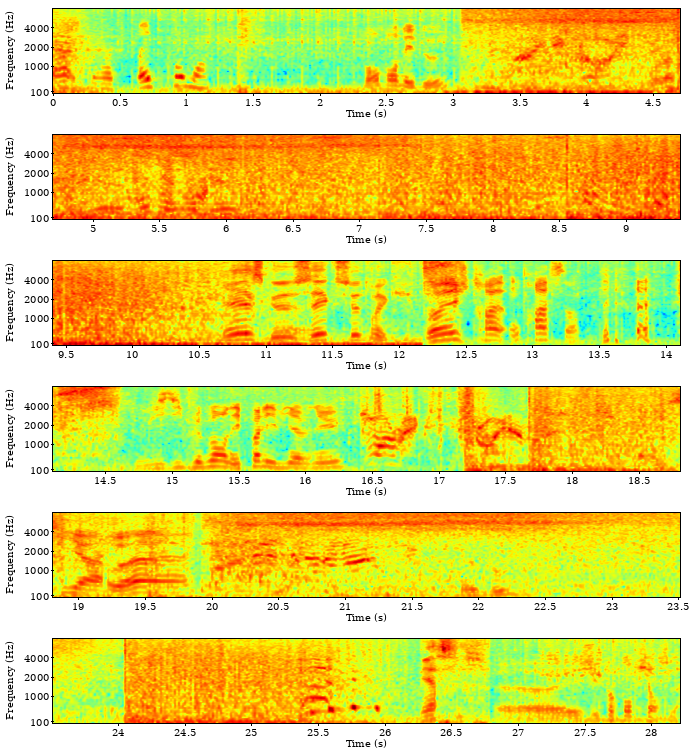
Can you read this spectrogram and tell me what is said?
Ah, ça va pas être pour moi. Bon, bah on est deux. Voilà, mon dieu, mon dieu, mon dieu Qu'est-ce que c'est que ce truc? Ouais, je tra on trace. Hein. Visiblement, on n'est pas les bienvenus. T'as réussi à. Ouais. Merci. Euh, J'ai pas confiance là.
